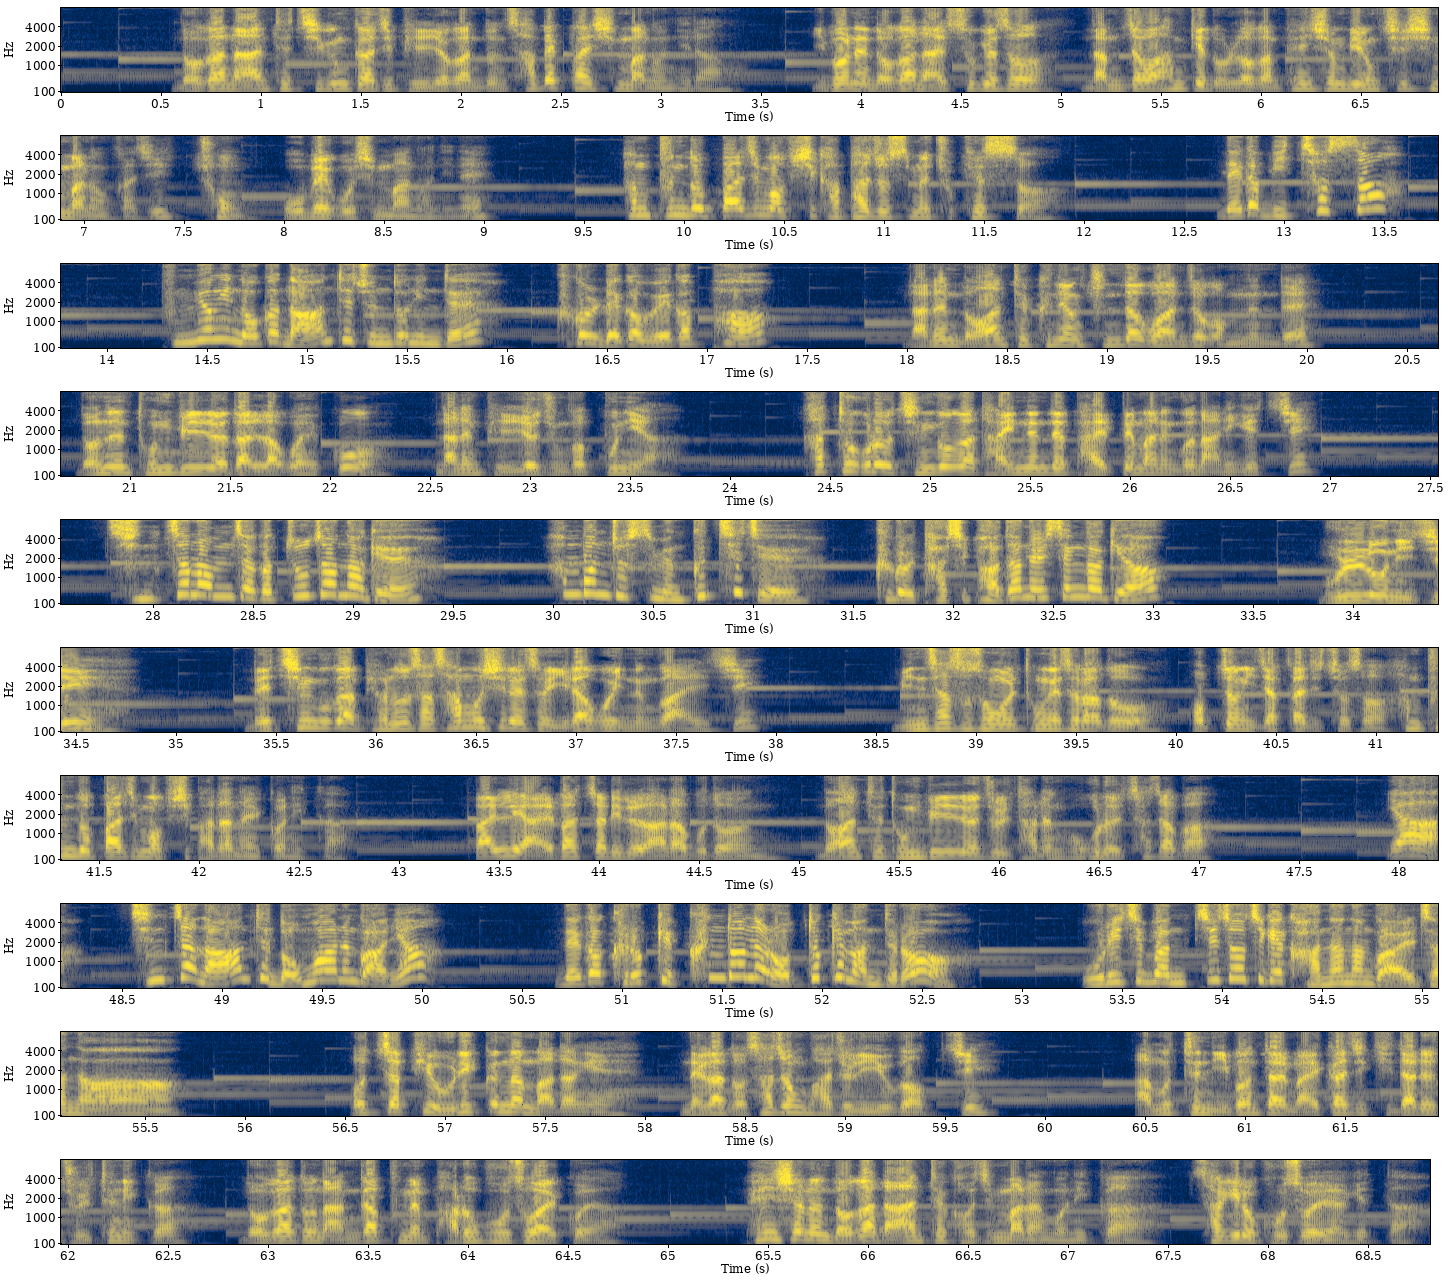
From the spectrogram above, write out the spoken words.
너가 나한테 지금까지 빌려간 돈 480만 원이라 이번에 너가 날 속여서 남자와 함께 놀러간 펜션 비용 70만 원까지 총 550만 원이네. 한 푼도 빠짐없이 갚아줬으면 좋겠어. 내가 미쳤어? 분명히 너가 나한테 준 돈인데 그걸 내가 왜 갚아? 나는 너한테 그냥 준다고 한 적 없는데? 너는 돈 빌려달라고 했고 나는 빌려준 것 뿐이야. 카톡으로 증거가 다 있는데 발뺌하는 건 아니겠지? 진짜 남자가 쪼잔하게 한 번 줬으면 끝이지. 그걸 다시 받아낼 생각이야? 물론이지. 내 친구가 변호사 사무실에서 일하고 있는 거 알지? 민사소송을 통해서라도 법정 이자까지 쳐서 한 푼도 빠짐없이 받아낼 거니까. 빨리 알바자리를 알아보던 너한테 돈 빌려줄 다른 호구를 찾아봐. 야, 진짜 나한테 너무하는 거 아니야? 내가 그렇게 큰 돈을 어떻게 만들어? 우리 집안 찢어지게 가난한 거 알잖아. 어차피 우리 끝난 마당에 내가 너 사정 봐줄 이유가 없지? 아무튼 이번 달 말까지 기다려 줄 테니까 너가 돈 안 갚으면 바로 고소할 거야. 펜션은 너가 나한테 거짓말한 거니까 사기로 고소해야겠다.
